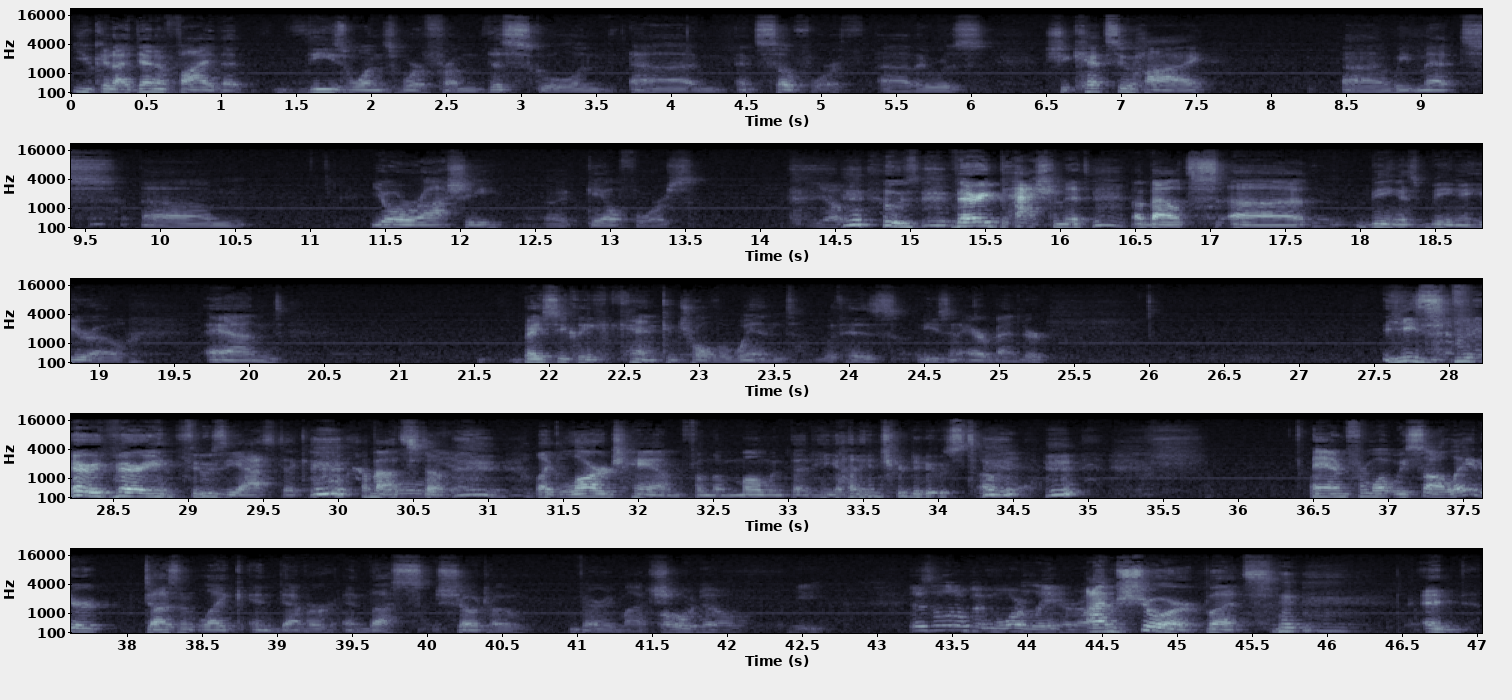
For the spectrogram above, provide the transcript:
you could identify that these ones were from this school and uh, and so forth. Uh, there was Shiketsu High. Uh, we met um, Yoarashi, uh, Gale Force, Yup. who's very passionate about uh, being a, being a hero, and basically can control the wind with his. He's an airbender. He's very very enthusiastic about Oh, stuff, yeah. like large ham from the moment that he got introduced. Oh yeah. And from what we saw later, doesn't like Endeavor and thus Shoto very much. Oh no. He, there's a little bit more later on. I'm sure, but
